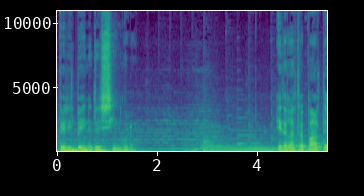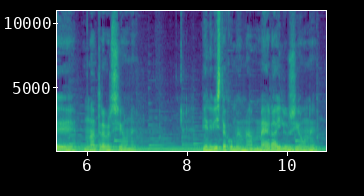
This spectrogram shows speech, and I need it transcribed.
per il bene del singolo. E dall'altra parte un'altra versione. Viene vista come una mera illusione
